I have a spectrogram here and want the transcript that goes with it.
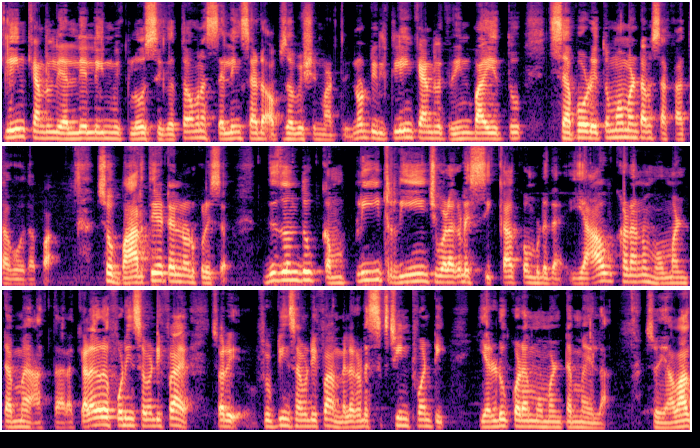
ಕ್ಲೀನ್ ಕ್ಯಾಂಡಲ್ ಎಲ್ಲಿ ಎಲ್ಲಿ ನಿಮಗೆ ಕ್ಲೋಸ್ ಸಿಗುತ್ತೋ ಅವನ್ನ ಸೆಲ್ಲಿಂಗ್ ಸೈಡ್ ಅಬ್ಸರ್ವೇಷನ್ ಮಾಡ್ತೀವಿ. ನೋಡಿ, ಇಲ್ಲಿ ಕ್ಲೀನ್ ಕ್ಯಾಂಡಲ್ ಗ್ರೀನ್ ಬಾಯ್ ಇತ್ತು ಸಪೋರ್ಟ್ ಇತ್ತು ಮೊಮೆಂಟಮ್ ಸಖತ್ ಆಗೋದಪ್ಪ. ಸೊ ಭಾರತೀಯ ಟೈಲ್ ನೋಡ್ಕೊಳ್ಳಿ ಸರ್ ಇದೊಂದು ಕಂಪ್ಲೀಟ್ ರೇಂಜ್ ಒಳಗಡೆ ಸಿಕ್ಕಾಕೊಂಡ್ಬಿಟ್ಟಿದೆ. ಯಾವ ಕಡೆನೂ ಮೊಮೆಂಟಮ್ ಆಗ್ತಾ ಇಲ್ಲ. ಕೆಳಗಡೆ fourteen seventy five sorry fifteen seventy five ಮೇಲೆಗಡೆ ಸಿಕ್ಸ್ಟೀನ್ ಟ್ವೆಂಟಿ ಎರಡೂ ಕಡೆ ಮೊಮೆಂಟಮ್ ಇಲ್ಲ. ಸೊ ಯಾವಾಗ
